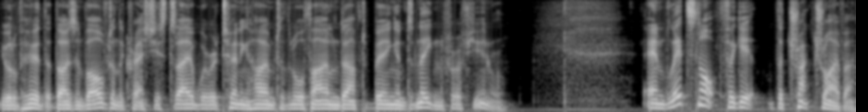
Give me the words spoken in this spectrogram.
You will have heard that those involved in the crash yesterday were returning home to the North Island after being in Dunedin for a funeral. And let's not forget the truck driver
